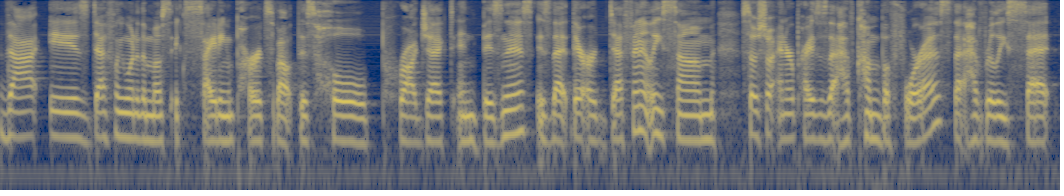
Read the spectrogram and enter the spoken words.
that is definitely one of the most exciting parts about this whole project and business is that there are definitely some social enterprises that have come before us that have really set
